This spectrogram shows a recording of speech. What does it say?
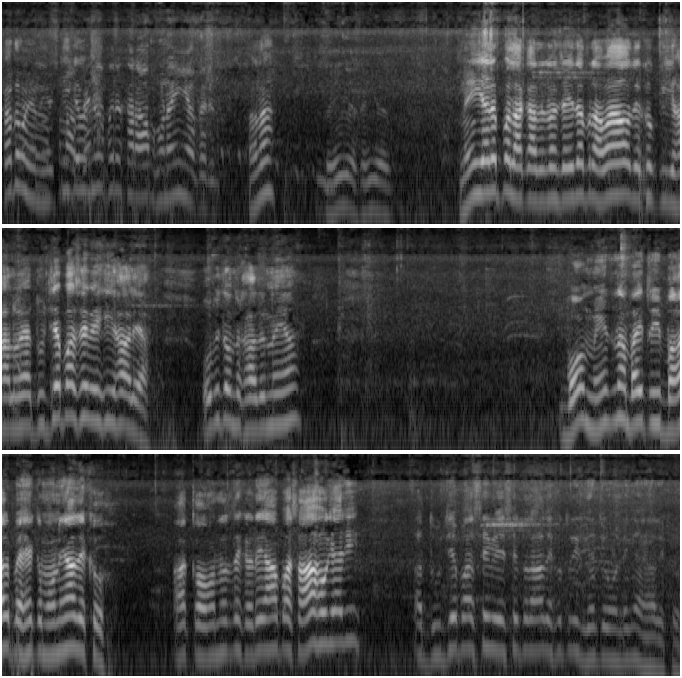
ਖਤਮ ਹੋ ਜਾਂਦੀਆਂ ਕੀ ਕਹਿੰਦੇ ਕਹਿੰਦੇ ਫਿਰ ਖਰਾਬ ਹੋਣਾ ਹੀ ਆ ਫਿਰ। ਹਨਾ? ਸਹੀ ਹੈ ਸਹੀ ਹੈ ਨਹੀਂ ਯਾਰ ਭਲਾ ਕਰ ਦੇਣਾ ਚਾਹੀਦਾ ਭਰਾਵਾ ਉਹ ਦੇਖੋ ਕੀ ਹਾਲ ਹੋਇਆ। ਦੂਜੇ ਪਾਸੇ ਵੀ ਇਹੀ ਹਾਲ ਆ। ਉਹ ਵੀ ਤੁਹਾਨੂੰ ਦਿਖਾ ਦਿੰਨੇ ਆ ਬਹੁਤ ਮਿਹਨਤ ਨਾਲ ਬਾਈ ਤੁਸੀਂ ਬਾਹਰ ਪੈਸੇ ਕਮਾਉਣੇ ਆ ਦੇਖੋ। ਆ ਕਾਰਨਰ ਤੇ ਖੜੇ ਆ ਬਸ ਆ ਹੋ ਗਿਆ ਜੀ। ਆ ਦੂਜੇ ਪਾਸੇ ਵੀ ਇਸੇ ਤਰ੍ਹਾਂ ਦੇਖੋ ਧੀਰੀਆਂ ਚੋਣ ਡੀਆਂ ਆ ਦੇਖੋ।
